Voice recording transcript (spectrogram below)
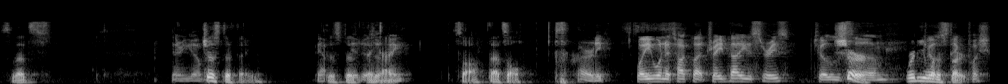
So that's There you go. just a thing. Yeah, just a thing a I- thing. So that's all. Alrighty. Well, you want to talk about trade value series? Joe's Sure. Um, Where do you wanna start? Push.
